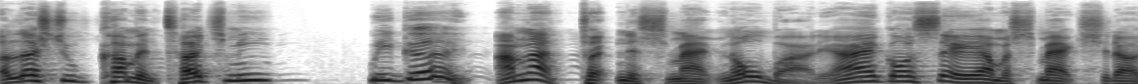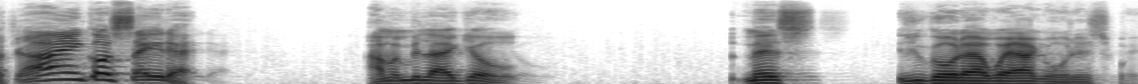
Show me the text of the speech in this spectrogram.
unless you come and touch me, we good. I'm not threatening to smack nobody. I ain't gonna say I'm gonna smack shit out you. I ain't gonna say that. I'm gonna be like, yo, miss, you go that way, I go this way.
